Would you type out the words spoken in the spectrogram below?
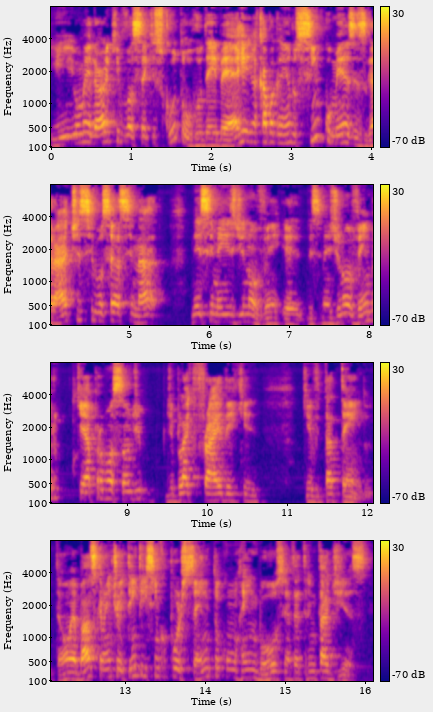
E o melhor é que você que escuta o Rudei BR acaba ganhando cinco meses grátis se você assinar nesse mês de novembro, eh, nesse mês de novembro que é a promoção de, de Black Friday que que está tendo. Então é basicamente 85% com reembolso em até 30 dias.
